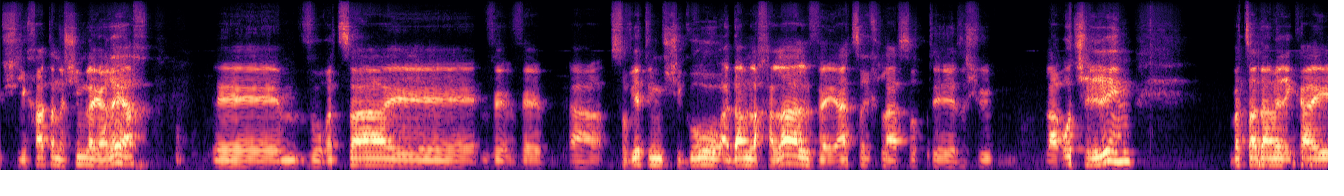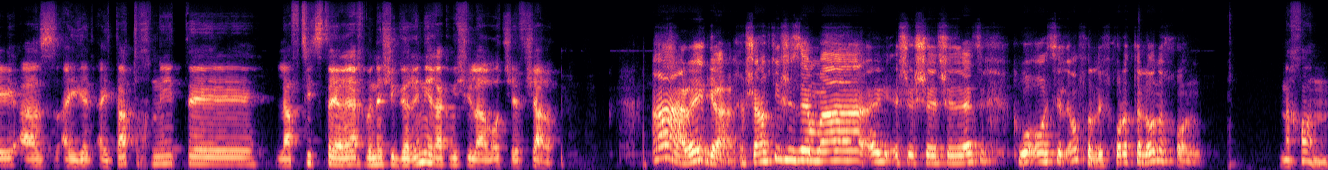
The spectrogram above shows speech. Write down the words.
שליחת אנשים לירח, והוא רצה, אה, ו... והסובייטים שיגרו אדם לחלל, והיה צריך לעשות אה, איזשהו, להראות שרירים בצד האמריקאי, אז הי- הייתה תוכנית אה, להפציץ את הירח בנשק גרעיני רק בשביל להראות שאפשר. אה, רגע, חשבתי שזה מה, ש- ש- שזה היה צריך כמו אצל עופר, לבחור את הלא נכון. נכון.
